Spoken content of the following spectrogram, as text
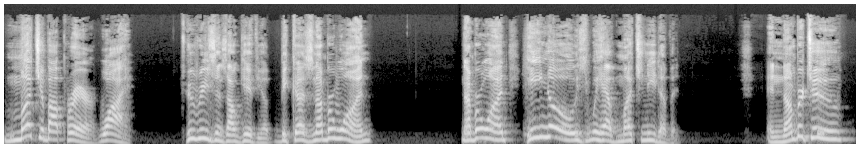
much about prayer. Why? Two reasons I'll give you. Because number one, number one, he knows we have much need of it. And number two,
